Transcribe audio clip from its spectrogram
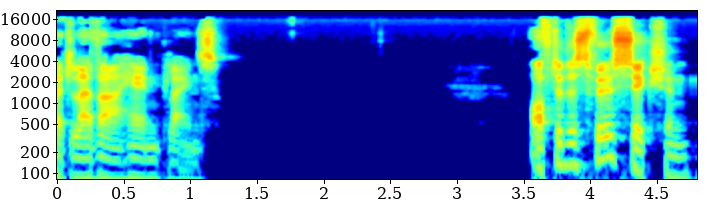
but love our hand planes. After this first section,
